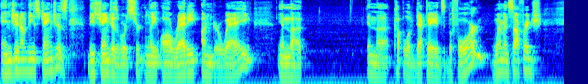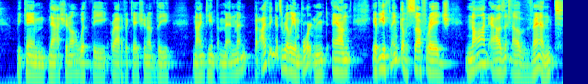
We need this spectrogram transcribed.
engine of these changes. These changes were certainly already underway in the in the couple of decades before. Women's suffrage became national with the ratification of the 19th Amendment. But I think it's really important. And if you think of suffrage not as an event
